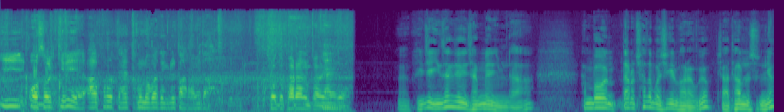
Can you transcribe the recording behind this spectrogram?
이 오솔길이 앞으로 대통로가 되기를 바랍니다. 저도 바라는 바입니다. 예, 굉장히 인상적인 장면입니다. 한번 따로 찾아보시길 바라고요. 자, 다음 뉴스는요.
